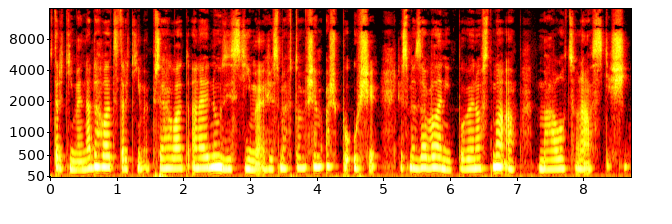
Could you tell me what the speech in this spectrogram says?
Ztratíme nadhled, ztratíme přehled a najednou zjistíme, že jsme v tom všem až po uši, že jsme zavalený povinnostma a málo co nás těší.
